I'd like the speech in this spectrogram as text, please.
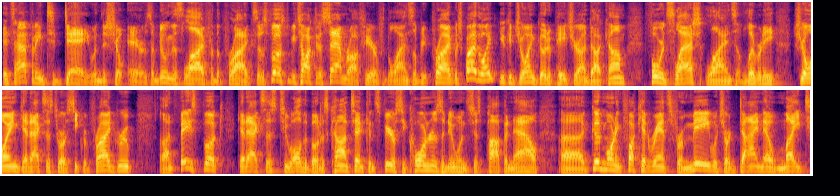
it's happening today when the show airs. I'm doing this live for the Pride. So I was supposed to be talking to Sammeroff here for the Lions of Liberty Pride, which by the way, you can join. Go to patreon.com forward slash Lions of Liberty. Join, get access to our secret Pride group on Facebook, get access to all the bonus content, conspiracy corners, a new one's just popping now. Uh, good morning fuckhead rants from me, which are Dino Might,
